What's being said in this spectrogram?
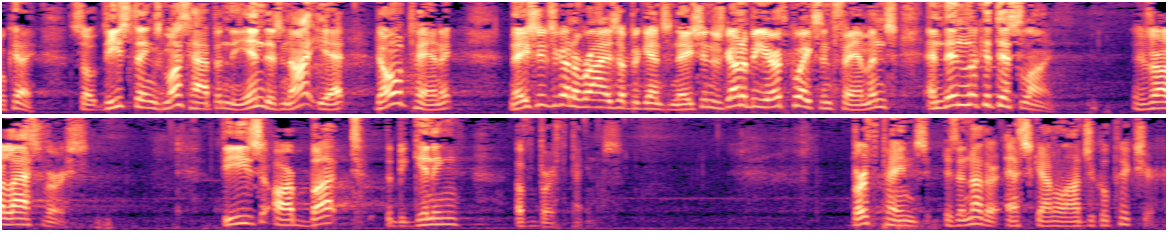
Okay, so these things must happen. The end is not yet. Don't panic. Nations are going to rise up against nations. There's going to be earthquakes and famines. And then look at this line. Here's our last verse. These are but the beginning of birth pains. Birth pains is another eschatological picture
